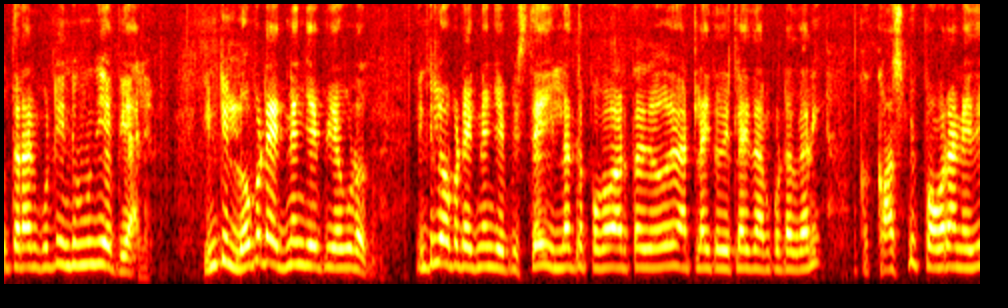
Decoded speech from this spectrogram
ఉత్తరానికి ఉంటే ఇంటి ముందు చేపియాలి ఇంటి లోపల యజ్ఞం చేపించకూడదు ఇంటి లోపల యజ్ఞం చేపిస్తే ఇల్లంతా పొగబడుతుందో అట్లయితుంది ఇట్లయితే అనుకుంటుంది కానీ ఒక కాస్మిక్ పవర్ అనేది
